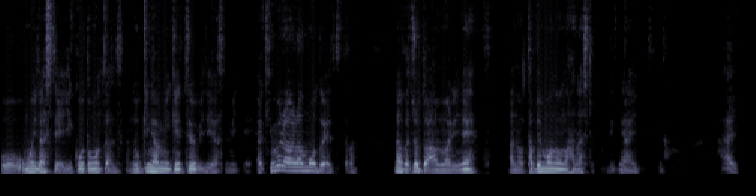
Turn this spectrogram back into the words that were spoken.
こう思い出して行こうと思ったんですが、軒並み月曜日で休みで、いや、木村アラモードやってたかな。なんかちょっとあんまりね、あの食べ物の話とかできない。はい。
